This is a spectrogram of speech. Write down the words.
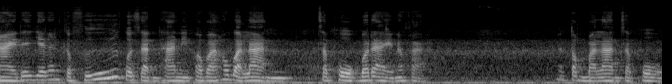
ง่ายๆได้ยายนั่นก็ฝึกว่าสันทานีเพราะว่าเฮาบาลานสะโพกบ่ได้เนาะค่ะ มันต้องบาลานสะโพก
